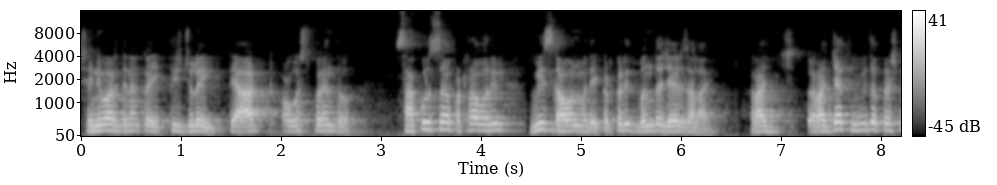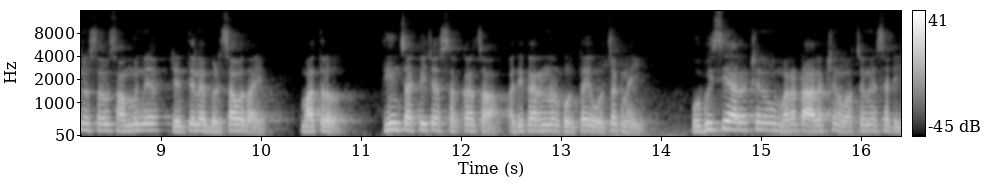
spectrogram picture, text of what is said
शनिवार दिनांक एकतीस जुलै ते आठ ऑगस्टपर्यंत साकूरसह पठारावरील वीस गावांमध्ये कडकडीत बंद जाहीर झाला आहे राज राज्यात विविध प्रश्न सर्वसामान्य जनतेला भेडसावत आहे. मात्र तीन चाकीच्या सरकारचा अधिकाऱ्यांवर कोणताही वचक नाही. ओबीसी आरक्षण व मराठा आरक्षण वाचवण्यासाठी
